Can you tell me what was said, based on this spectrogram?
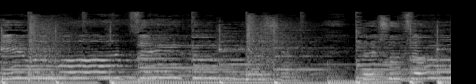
别问我最后要向何处走。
